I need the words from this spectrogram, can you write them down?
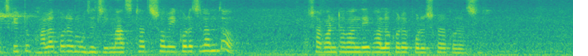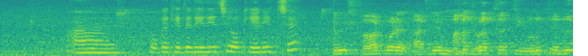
আজকে একটু ভালো করে মুছেছি। মাছ টাছ সব ই করেছিলাম তো? সাবান টাবান দিয়ে ভালো করে পরিষ্কার করেছি। আর ওকে খেতে দিয়ে দিয়েছি ও খেয়ে নিচ্ছে। আমি খাওয়ার পরে আজকে মাছ ভাত খাচ্ছি মনে হচ্ছে না।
